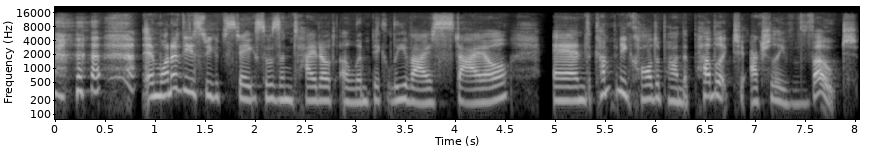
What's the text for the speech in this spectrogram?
and one of these sweepstakes was entitled Olympic Levi's Style. And the company called upon the public to actually vote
